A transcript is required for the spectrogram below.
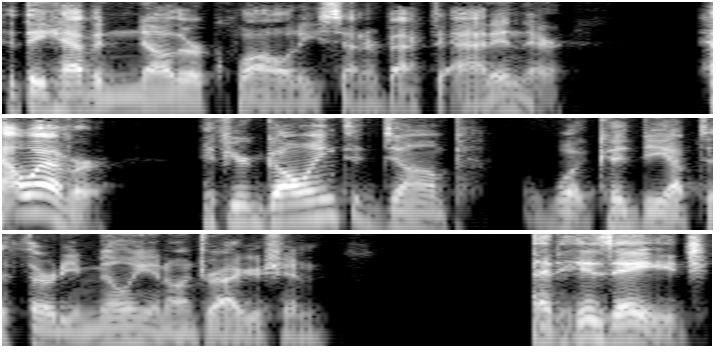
that they have another quality center back to add in there. However, if you're going to dump what could be up to 30 million on Dragusin at his age,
